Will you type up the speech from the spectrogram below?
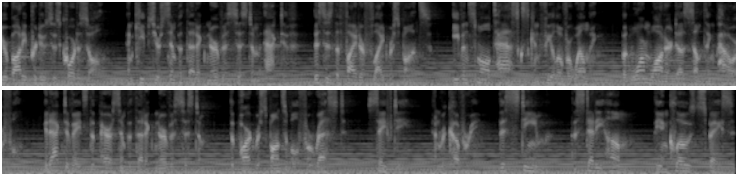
your body produces cortisol and keeps your sympathetic nervous system active. This is the fight or flight response. Even small tasks can feel overwhelming, but warm water does something powerful. It activates the parasympathetic nervous system, the part responsible for rest, safety, and recovery. This steam, the steady hum, the enclosed space,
